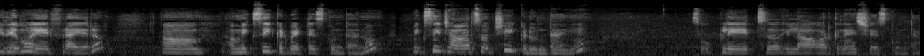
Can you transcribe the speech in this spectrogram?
ఇదేమో ఎయిర్ ఫ్రైయర్. Um, మిక్సీ ఇక్కడ పెట్టేసుకుంటాను. మిక్సీ జార్స్ వచ్చి ఇక్కడ ఉంటాయి. సో ప్లేట్స్ ఇలా ఆర్గనైజ్ చేసుకుంటా.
